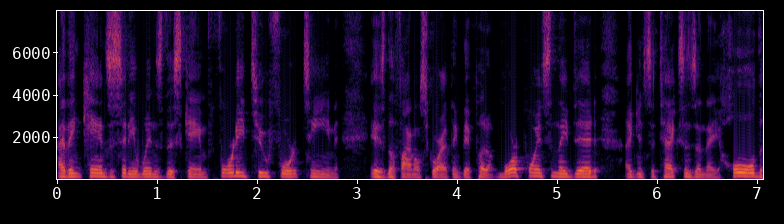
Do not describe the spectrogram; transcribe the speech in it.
I think Kansas City wins this game 42 14 is the final score. I think they put up more points than they did against the Texans, and they hold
